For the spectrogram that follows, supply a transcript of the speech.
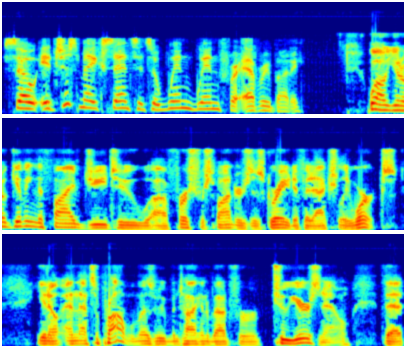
So it just makes sense. It's a win-win for everybody. Well, you know, giving the 5G to uh, first responders is great if it actually works. You know, and that's a problem as we've been talking about for two years now. That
